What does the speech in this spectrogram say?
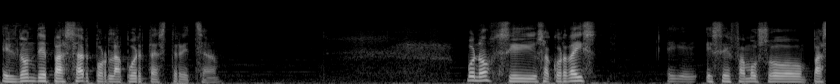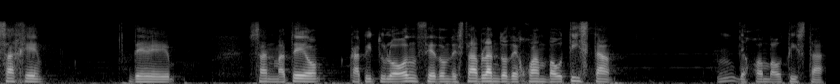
el don de pasar por la puerta estrecha. Bueno, si os acordáis, eh, ese famoso pasaje de San Mateo, capítulo 11, donde está hablando de Juan Bautista, de Juan Bautista,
